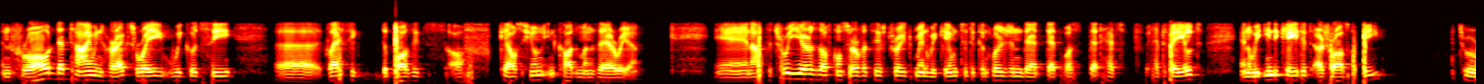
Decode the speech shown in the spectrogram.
and throughout that time in her X-ray we could see uh, classic deposits of calcium in Codman's area. And after three years of conservative treatment, we came to the conclusion that that was that has had failed, and we indicated arthroscopy to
